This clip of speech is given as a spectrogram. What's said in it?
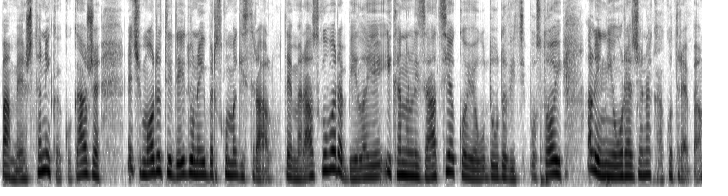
pa meštani, kako kaže, neće morati da idu na Ibarsku magistralu. Tema razgovora bila je i kanalizacija koja u Dudovici postoji, ali nije urađena kako treba.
